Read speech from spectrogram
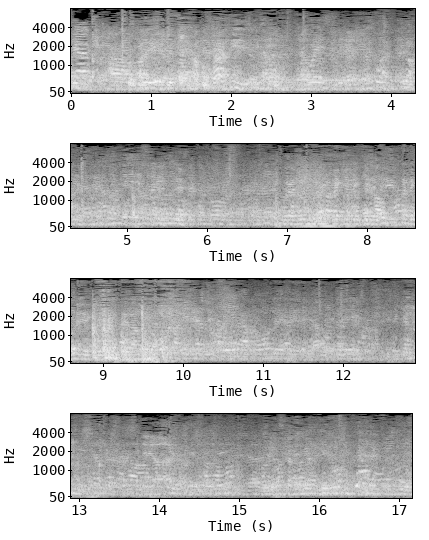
Gracias.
